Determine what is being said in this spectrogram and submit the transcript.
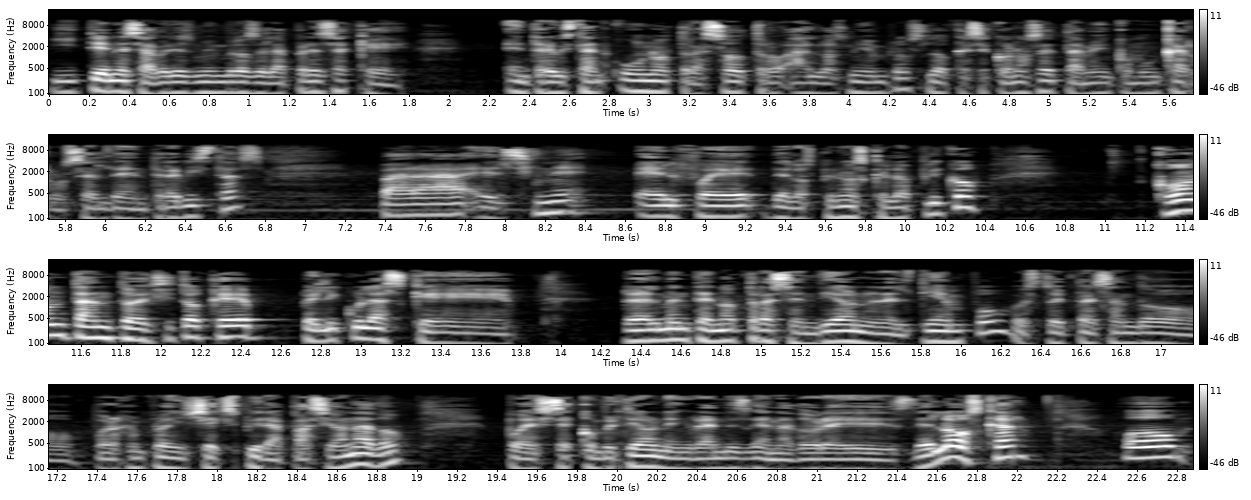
y tienes a varios miembros de la prensa que entrevistan uno tras otro a los miembros, lo que se conoce también como un carrusel de entrevistas. Para el cine, él fue de los primeros que lo aplicó, con tanto éxito que películas que realmente no trascendieron en el tiempo, estoy pensando por ejemplo en Shakespeare apasionado, pues se convirtieron en grandes ganadores del Oscar o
